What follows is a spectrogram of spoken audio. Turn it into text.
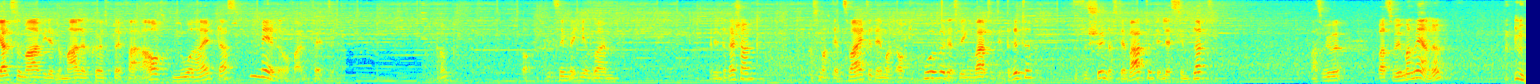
ganz normal wie der normale Curseplay-Fahrer auch, nur halt, dass mehrere auf einem Feld sind. Ja. So, jetzt sind wir hier beim, bei den Dreschern. Was macht der zweite? Der macht auch die Kurve, deswegen wartet der dritte. Das ist schön, dass der wartet, der lässt den Platz. Was will, was will man mehr, ne?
